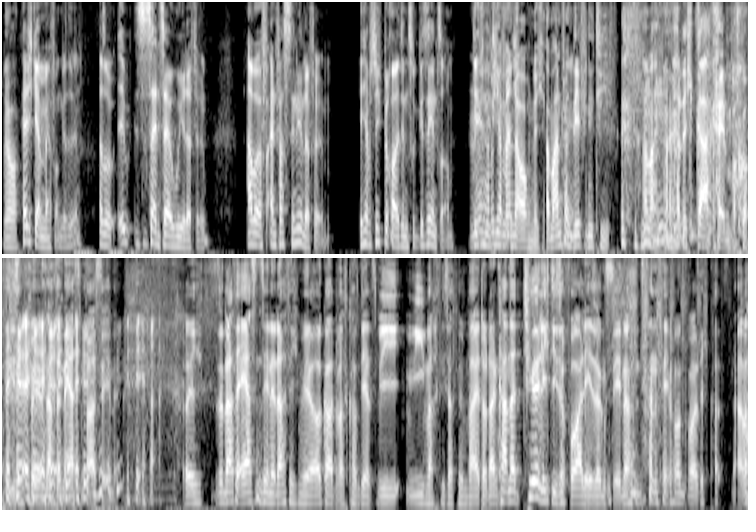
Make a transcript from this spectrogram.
Ja. Hätte ich gerne mehr von gesehen. Also, es ist ein sehr weirder Film. Aber ein faszinierender Film. Ich habe es nicht bereut, ihn zu gesehen zu haben. Nee, habe ich am Ende auch nicht. Am Anfang definitiv. Am Anfang hatte ich gar keinen Bock auf diesen Film nach den ersten paar Szenen. Ja. Ich, so nach der ersten Szene dachte ich mir, oh Gott, was kommt jetzt? Wie, wie macht dieser Film weiter? Und dann kam natürlich diese Vorlesungsszene und dann nee, wollte ich kotzen. Aber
